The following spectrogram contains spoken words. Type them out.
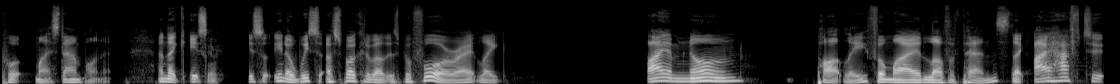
put my stamp on it. And like it's Yeah. it's you know we I've spoken about this before, right? Like I am known partly for my love of pens. Like I have to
